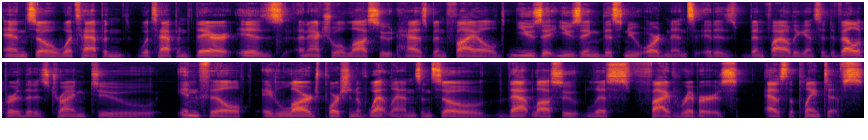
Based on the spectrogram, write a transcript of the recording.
and so what's happened what's happened there is an actual lawsuit has been filed use it using this new ordinance. It has been filed against a developer that is trying to infill a large portion of wetlands and so that lawsuit lists five rivers as the plaintiffs.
